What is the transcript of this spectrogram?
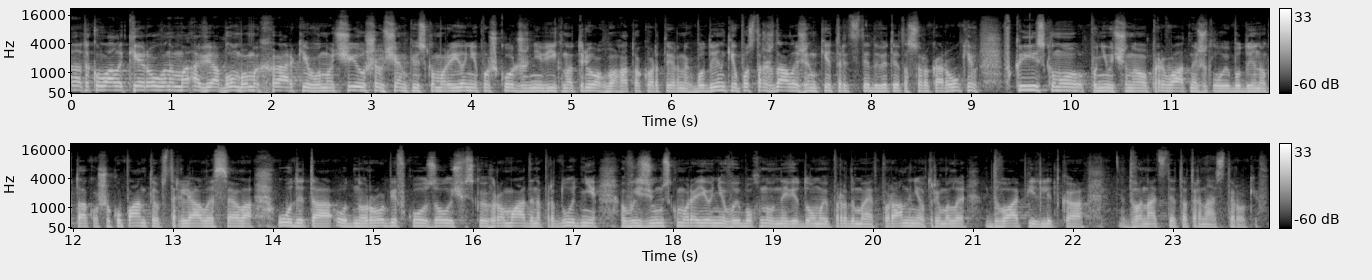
Атакували керованими авіабомбами Харків вночі у Шевченківському районі. Пошкоджені вікна трьох багатоквартирних будинків. Постраждали жінки 39 та 40 років. В Київському понівечено приватний житловий будинок. Також окупанти обстріляли села Уди та Одноробівку Золочівської громади. Напередодні в Ізюмському районі вибухнув невідомий предмет. Поранення отримали два підлітка 12 та 13 років.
